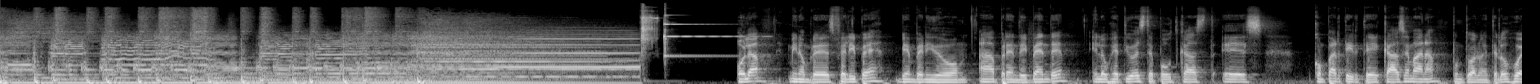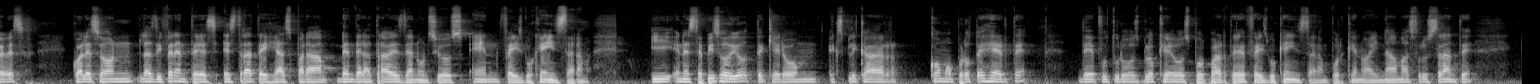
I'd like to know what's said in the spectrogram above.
Hola, mi nombre es Felipe, bienvenido a Aprende y Vende. El objetivo de este podcast es compartirte cada semana, puntualmente los jueves, cuáles son las diferentes estrategias para vender a través de anuncios en Facebook e Instagram. Y en este episodio te quiero explicar cómo protegerte de futuros bloqueos por parte de Facebook e Instagram, porque no hay nada más frustrante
